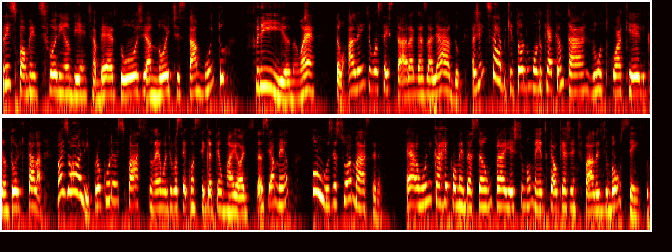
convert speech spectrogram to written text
principalmente se for em ambiente aberto, hoje a noite está muito fria, não é? Então, além de você estar agasalhado, a gente sabe que todo mundo quer cantar junto com aquele cantor que está lá. Mas olhe, procure um espaço né, onde você consiga ter um maior distanciamento ou use a sua máscara. É a única recomendação para este momento, que é o que a gente fala de bom senso.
